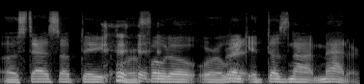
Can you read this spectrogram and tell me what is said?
a status update or a photo or a link, Right. it does not matter.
